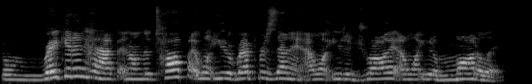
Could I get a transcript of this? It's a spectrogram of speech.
break it in half. And on the top, I want you to represent it. I want you to draw it. I want you to model it.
